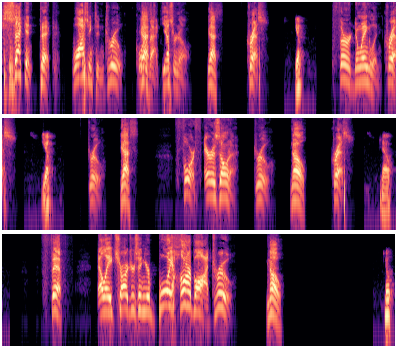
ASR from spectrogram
Second pick, Washington. Drew, quarterback. Yes, yes or no? Yes. Chris. Yep. Third, New England. Chris. Yep. Drew. Yes. Fourth, Arizona. Drew. No. Chris. No. Fifth, LA Chargers and your boy Harbaugh. Drew. No. Nope.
